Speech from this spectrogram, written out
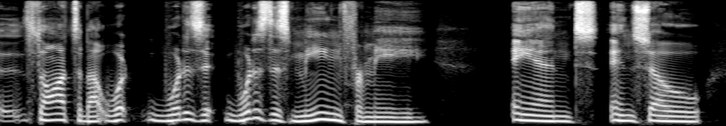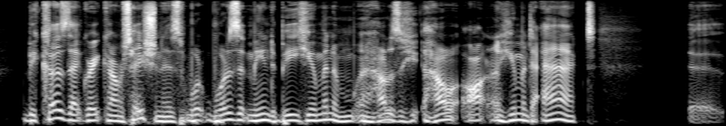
uh, thoughts about what what is it what does this mean for me? And and so because that great conversation is what what does it mean to be human and how does a, how ought a human to act? Uh,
